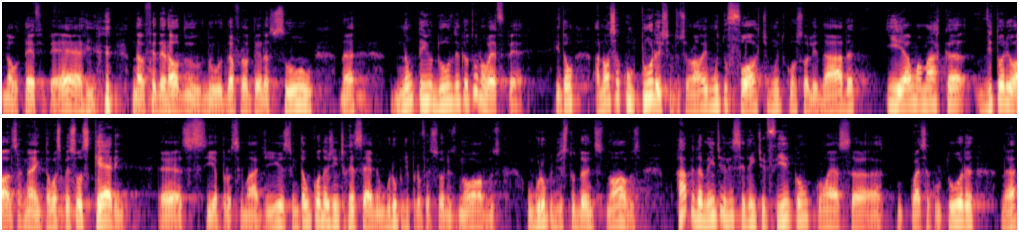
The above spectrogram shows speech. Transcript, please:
na UTFPR, na Federal do, do, da Fronteira Sul? Né? Não tenho dúvida que eu estou na UFPR. Então, a nossa cultura institucional é muito forte, muito consolidada e é uma marca vitoriosa. Né? Então, as pessoas querem é, se aproximar disso. Então, quando a gente recebe um grupo de professores novos, um grupo de estudantes novos, rapidamente eles se identificam com essa, com essa cultura, né?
